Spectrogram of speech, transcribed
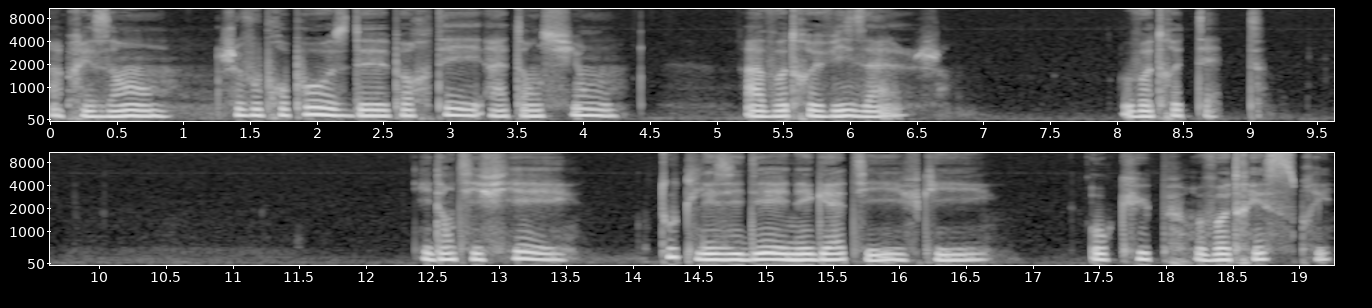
À présent, je vous propose de porter attention à votre visage, votre tête. Identifiez toutes les idées négatives qui occupent votre esprit,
